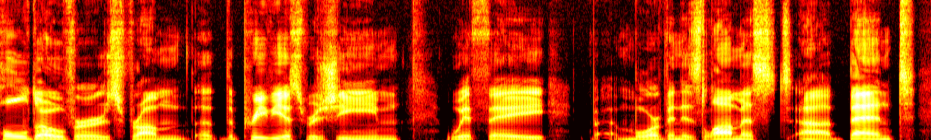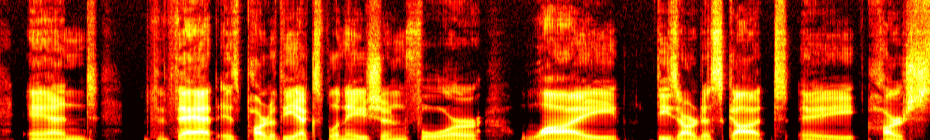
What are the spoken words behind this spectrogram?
holdovers from the, the, previous regime with a more of an Islamist uh, bent, and that is part of the explanation for why these artists got a harsh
